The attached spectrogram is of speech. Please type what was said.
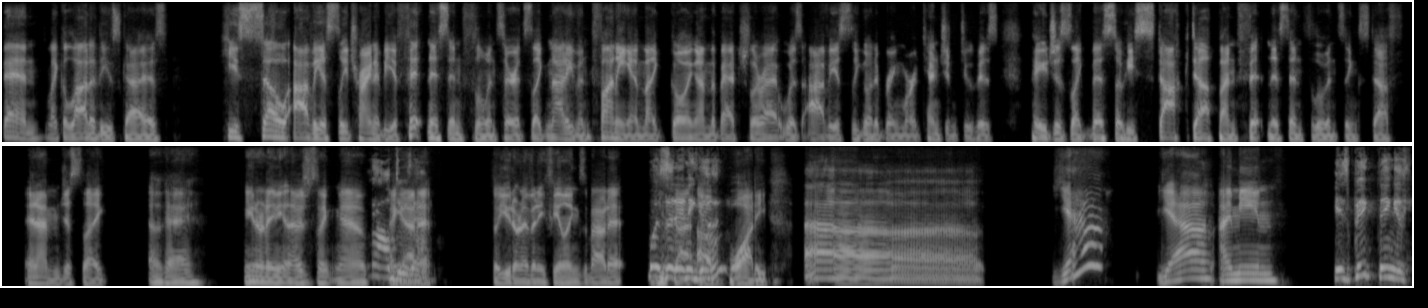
Ben, like a lot of these guys, he's so obviously trying to be a fitness influencer. It's like not even funny. And like going on The Bachelorette was obviously going to bring more attention to his pages like this. So he stocked up on fitness influencing stuff. And I'm just like, okay. You know what I mean? I was just like, yeah, I'll I got it. So you don't have any feelings about it? Was it any good? Body. Uh, yeah. Yeah. I mean, His big thing is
